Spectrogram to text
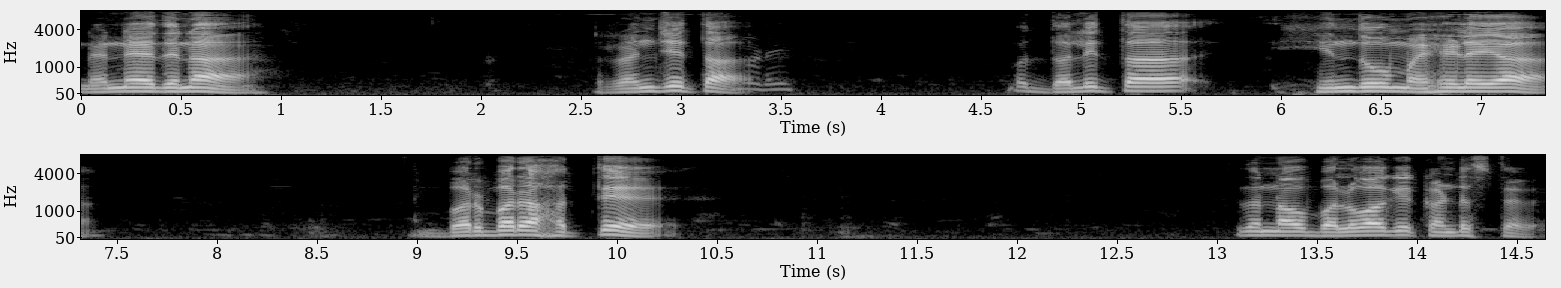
ನಿನ್ನೆ ದಿನ ರಂಜಿತ, ದಲಿತ ಹಿಂದೂ ಮಹಿಳೆಯ ಬರ್ಬರ ಹತ್ಯೆ ಇದನ್ನು ನಾವು ಬಲವಾಗಿ ಖಂಡಿಸ್ತೇವೆ.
